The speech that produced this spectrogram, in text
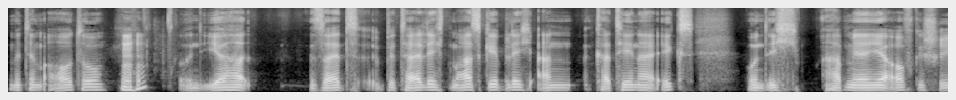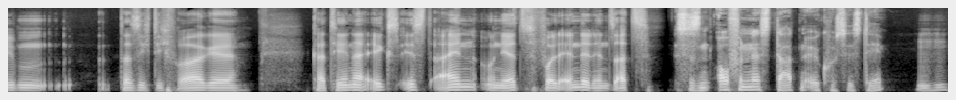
mit dem Auto. Mhm. Und ihr seid beteiligt maßgeblich an Catena X und ich habe mir hier aufgeschrieben, dass ich dich frage, Catena X ist ein und jetzt vollende den Satz. Es ist ein offenes Datenökosystem, mhm.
